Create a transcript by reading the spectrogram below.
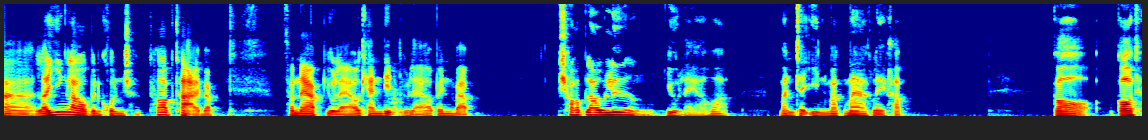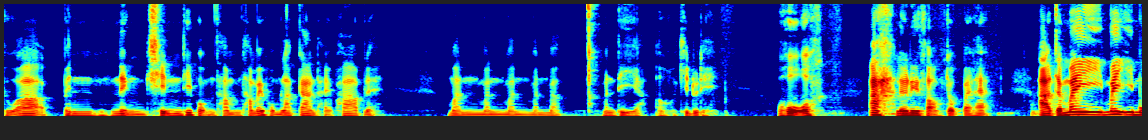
มา แล้วยิ่งเราเป็นคนชอบถ่ายแบบ snap อยู่แล้ว candid อยู่แล้วเป็นแบบชอบเล่าเรื่องอยู่แล้วอะ่ะมันจะอินมากๆเลยครับ ก็ก็ถือว่าเป็นหนึ่งชิ้นที่ผมทำทำให้ผมรักการถ่ายภาพเลย มันมันมันมันแบบมันดีอะเออคิดดูดิโอ้โหอะเรื่องที่สองจบไปแล้วอาจจะไม่ไม่อิโม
